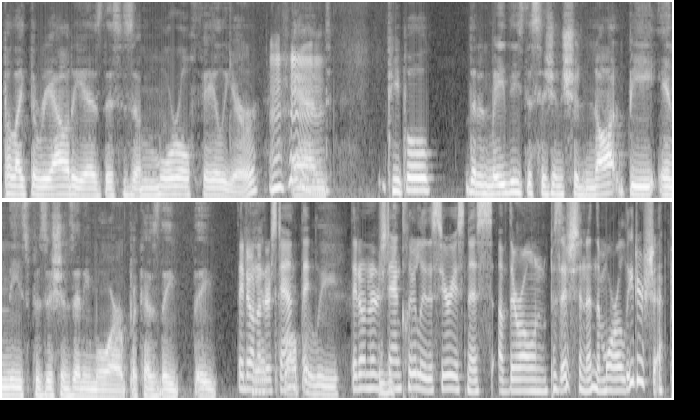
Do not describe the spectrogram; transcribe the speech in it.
but like the reality is this is a moral failure mm-hmm. and people that have made these decisions should not be in these positions anymore because they they they don't understand properly, they, they don't understand clearly the seriousness of their own position and the moral leadership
